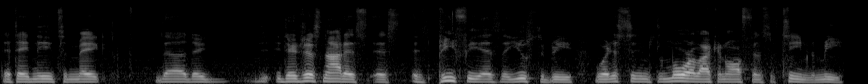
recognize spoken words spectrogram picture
that they need to make. The, they they're just not as, as, as beefy as they used to be, where this seems more like an offensive team to me.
